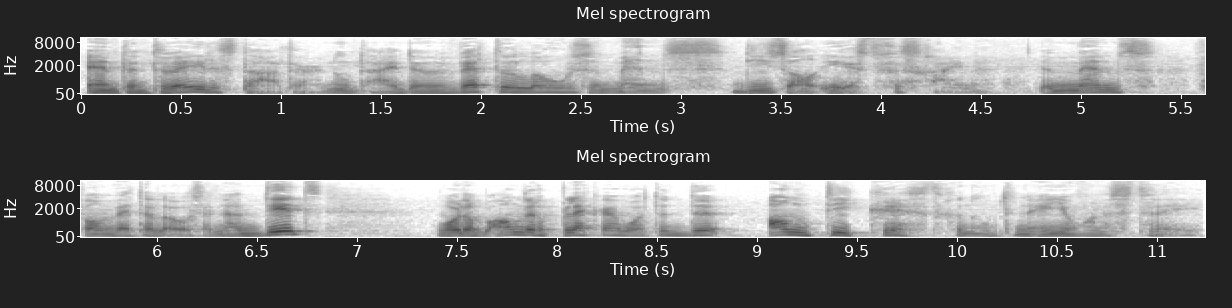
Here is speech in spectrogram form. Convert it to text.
en ten tweede staat er, noemt hij de wetteloze mens, die zal eerst verschijnen. De mens van wetteloosheid. Nou, dit wordt op andere plekken wordt het de antichrist genoemd in 1 Johannes 2.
